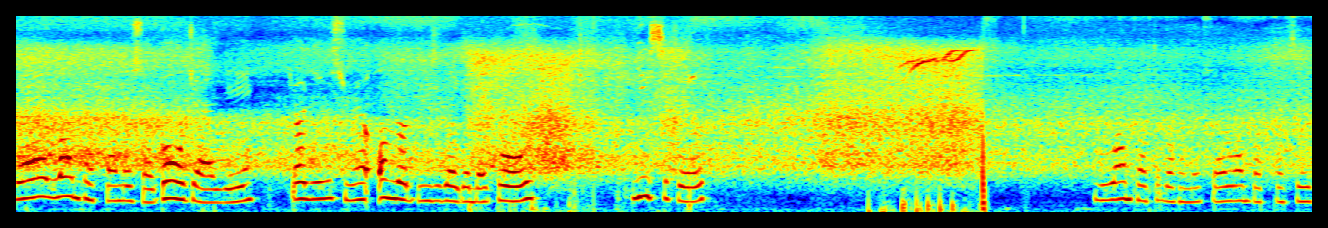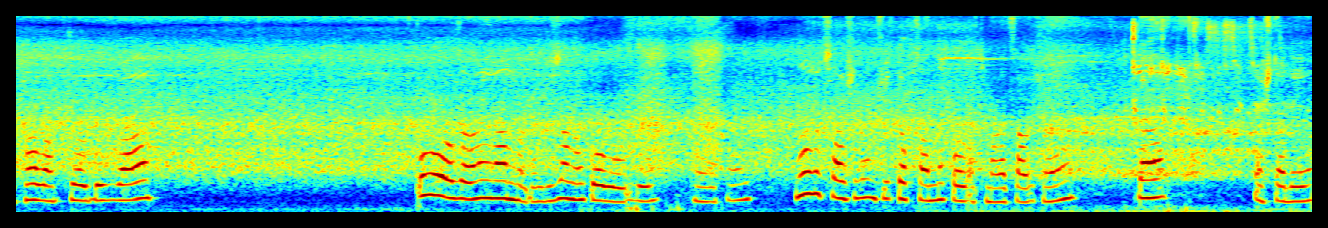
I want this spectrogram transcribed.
Ve Lampard'dan dostlar gol geldi. Gördüğünüz gibi 14. dakikada gol. 1-0. Lampard'a bakın dostlar. Lampard kasayı Haaland gördü ve gol olacağına inanmırdım biz ama gol oldu. Evet. Ne olsa çalışacağım ki 90'lık gol atmaya çalışıyorum. Ve başladı.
